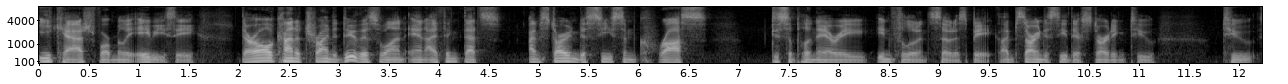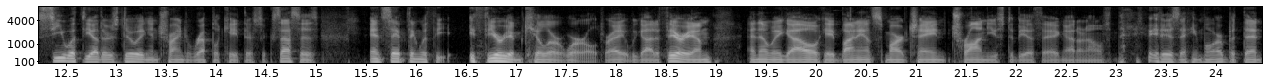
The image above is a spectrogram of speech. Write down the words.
eCash, formerly ABC. They're all kind of trying to do this one, and I think that's I'm starting to see some cross disciplinary influence, so to speak. I'm starting to see they're starting to to see what the other's doing and trying to replicate their successes. And same thing with the Ethereum killer world, right? We got Ethereum, and then we got okay, Binance Smart Chain, Tron used to be a thing. I don't know if it is anymore, but then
